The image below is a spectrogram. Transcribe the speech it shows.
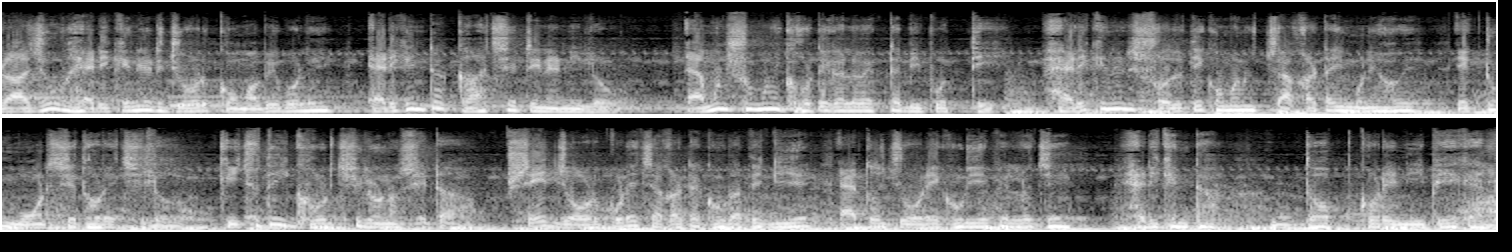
রাজু হ্যারিকেনের জোর কমাবে বলে হ্যারিকেনটা কাছে টেনে নিল। এমন সময় ঘটে গেল একটা বিপত্তি। হ্যারিকেনের সলতে কমানোর চাকাটাই মনে হয় একটু মরচে ধরেছিল। কিছুতেই ঘুরছিল না সেটা। সে জোর করে চাকাটা ঘোরাতে গিয়ে এত জোরে ঘুরিয়ে ফেলল যে হ্যারিকেনটা দপ করে নিভে গেল।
